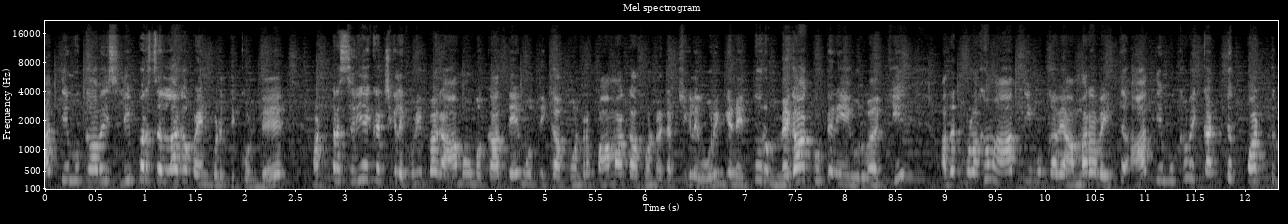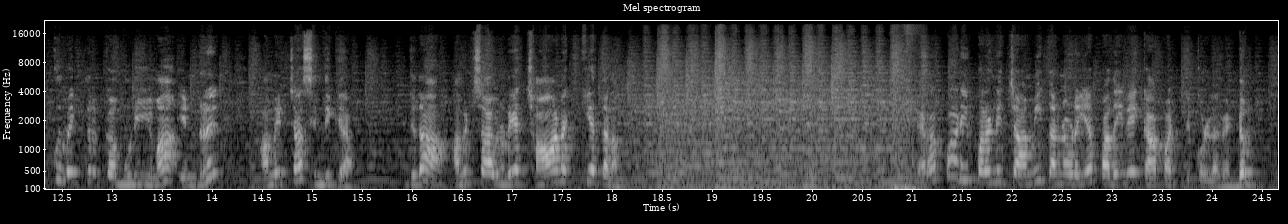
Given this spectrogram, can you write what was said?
அதிமுகவை ஸ்லீப்பர் செல்லாக பயன்படுத்தி கொண்டு மற்ற சிறிய கட்சிகளை குறிப்பாக அமமுக தேமுதிக போன்ற பாமக போன்ற கட்சிகளை ஒருங்கிணைத்து ஒரு மெகா கூட்டணியை உருவாக்கி அதன் மூலம் அதிமுகவை அமர வைத்து அதிமுகவை கட்டுப்பாட்டுக்குள் வைத்திருக்க முடியுமா என்று அமித்ஷா சிந்திக்கிறார். இதுதான் அமித்ஷாவினுடைய சாணக்கியத்தனம். எடப்பாடி பழனிசாமி தன்னுடைய பதவியை காப்பாற்றிக் கொள்ள வேண்டும்.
